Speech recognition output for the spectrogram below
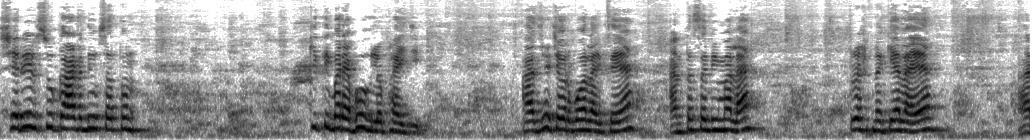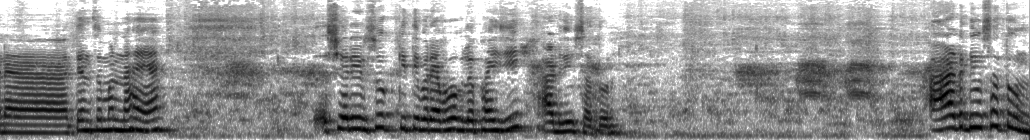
शरीर सुख आठ दिवसातून किती बऱ्या भोगलं पाहिजे. आज ह्याच्यावर बोलायचं आहे आणि तसं बी मला प्रश्न केला आहे आणि त्यांचं म्हणणं आहे शरीर सुख किती बऱ्या भोगलं पाहिजे आठ दिवसातून. आठ दिवसातून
